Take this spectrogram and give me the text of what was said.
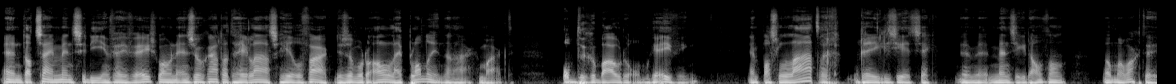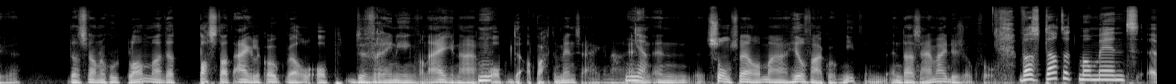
En dat zijn mensen die in VVE's wonen. En zo gaat dat helaas heel vaak. Dus er worden allerlei plannen in Den Haag gemaakt op de gebouwde omgeving. En pas later realiseert zich, eh, men zich dan van, oh maar wacht even. Dat is wel een goed plan, maar dat past dat eigenlijk ook wel op de vereniging van eigenaren, Hm. op de appartementseigenaren. Ja. En, en soms wel, maar heel vaak ook niet. En, en daar zijn wij dus ook voor. Was dat het moment, eh,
